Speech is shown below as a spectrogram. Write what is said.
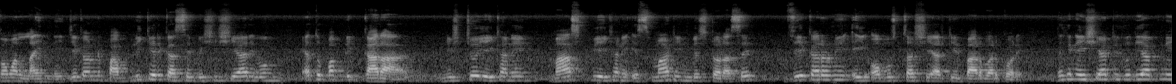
কমার লাইন নেই। যে কারণে পাবলিকের কাছে বেশি শেয়ার এবং এত পাবলিক কারা? নিশ্চয়ই এখানে মাস্ট বি এখানে স্মার্ট ইনভেস্টর আছে, যে কারণে এই অবস্থা শেয়ারটির বারবার করে। দেখেন, এই শেয়ারটি যদি আপনি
